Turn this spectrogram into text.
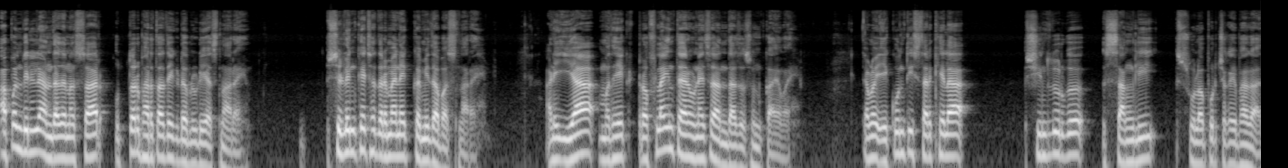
आपण दिलेल्या अंदाजानुसार उत्तर भारतात एक डब्ल्यू डी असणार आहे. श्रीलंकेच्या दरम्यान एक कमी दाब असणार आहे. आणि यामध्ये एक ट्रफलाईन तयार होण्याचा अंदाज असून कायम आहे. त्यामुळे एकोणतीस तारखेला सिंधुदुर्ग सांगली सोलापूरच्या काही भागात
